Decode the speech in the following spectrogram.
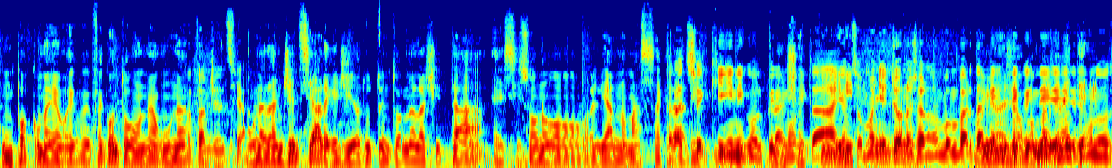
un po' come eh, fai conto una, una, Una tangenziale. una tangenziale che gira tutto intorno alla città e si sono li hanno massacrati tra cecchini, colpi tra di mortaio, cecchini. insomma ogni giorno c'erano bombardamenti, C'erano quindi bombardamenti uno...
